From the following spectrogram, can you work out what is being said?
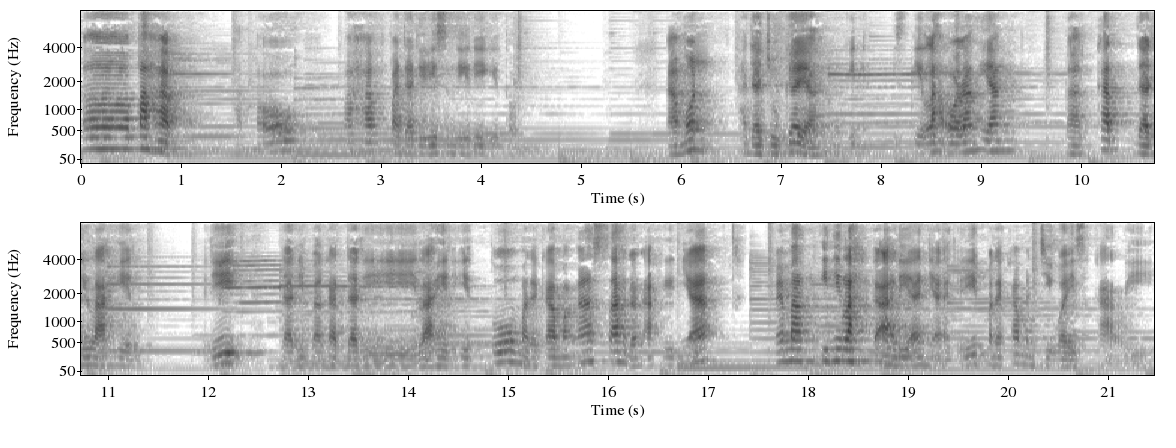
eh, paham atau paham pada diri sendiri gitu. Namun ada juga ya mungkin istilah orang yang bakat dari lahir. Jadi dari bakat dari lahir itu mereka mengasah dan akhirnya memang inilah keahliannya. Jadi mereka menjiwai sekali.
